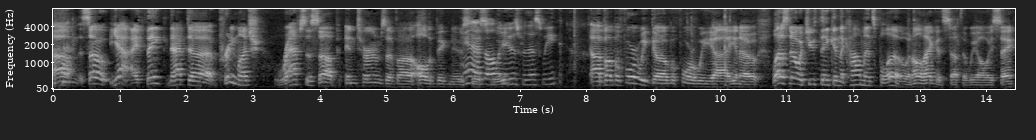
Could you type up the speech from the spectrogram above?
Um, so yeah, I think that uh, pretty much wraps us up in terms of uh, all the big news. yeah, this that's all week. the news for this week. Uh, but before we go, before we, uh, you know, let us know what you think in the comments below and all that good stuff that we always say.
